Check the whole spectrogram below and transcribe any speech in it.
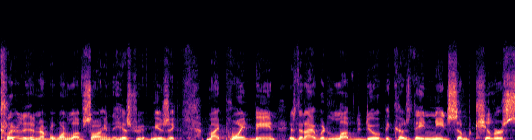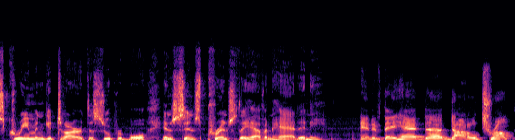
clearly the number one love song in the history of music. My point being is that I would love to do it because they need some killer screaming guitar at the Super Bowl. And since Prince, they haven't had any. And if they had uh, Donald Trump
